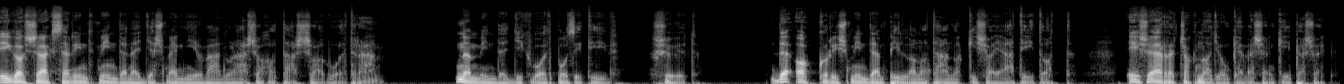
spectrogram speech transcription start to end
Igazság szerint minden egyes megnyilvánulása hatással volt rám. Nem mindegyik volt pozitív, sőt, de akkor is minden pillanatának kisajátított, és erre csak nagyon kevesen képesek.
